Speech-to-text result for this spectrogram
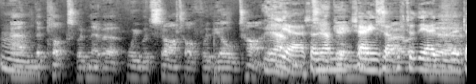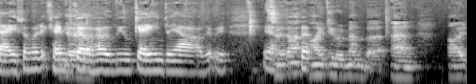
Hmm. and the clocks would never. We would start off with the old time. Yeah. Yeah, so So then you you gained changed extra up to the end of the day. So when it came to go home, you gained the hour that we. Yeah, So that but- I do remember, and I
